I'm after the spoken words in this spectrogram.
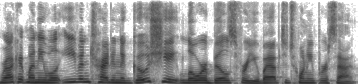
Rocket Money will even try to negotiate lower bills for you by up to 20%.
